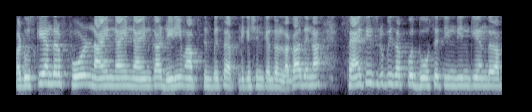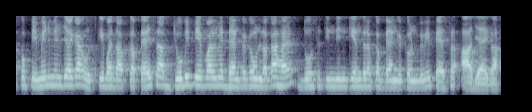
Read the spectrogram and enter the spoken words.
बट उसके अंदर फोर नाइन नाइन नाइन का रिडीम आप सिंपल से एप्लीकेशन के अंदर लगा देना। सैंतीस रुपीज़ आपको दो से तीन दिन के अंदर आपको पेमेंट मिल जाएगा। उसके बाद आपका पैसा, आप जो भी पेपाल में बैंक अकाउंट लगा है, दो से तीन दिन के अंदर आपका बैंक अकाउंट में भी पैसा आ जाएगा।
